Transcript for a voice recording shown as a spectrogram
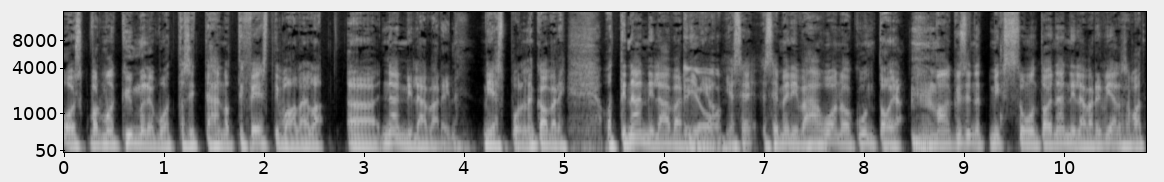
olisi varmaan kymmenen vuotta sitten hän otti festivaaleilla ää, nännilävärin, miespuolinen kaveri, otti nännilävärin Joo. ja, ja se, se, meni vähän huonoa kuntoon ja mä oon kysynyt, että miksi sulla on toi nänniläväri vielä, sä vaat,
